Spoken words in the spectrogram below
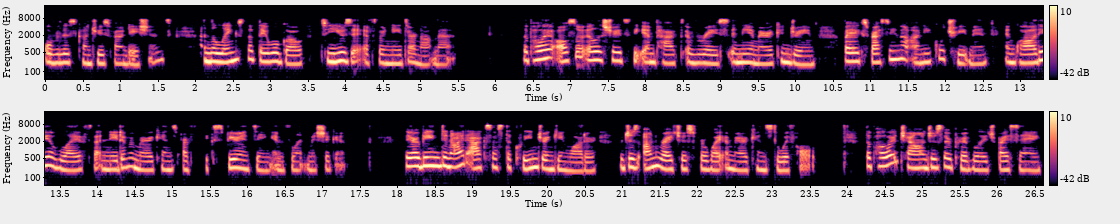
over this country's foundations, and the lengths that they will go to use it if their needs are not met. The poet also illustrates the impact of race in the American dream by expressing the unequal treatment and quality of life that Native Americans are experiencing in Flint, Michigan. They are being denied access to clean drinking water, which is unrighteous for white Americans to withhold. The poet challenges their privilege by saying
